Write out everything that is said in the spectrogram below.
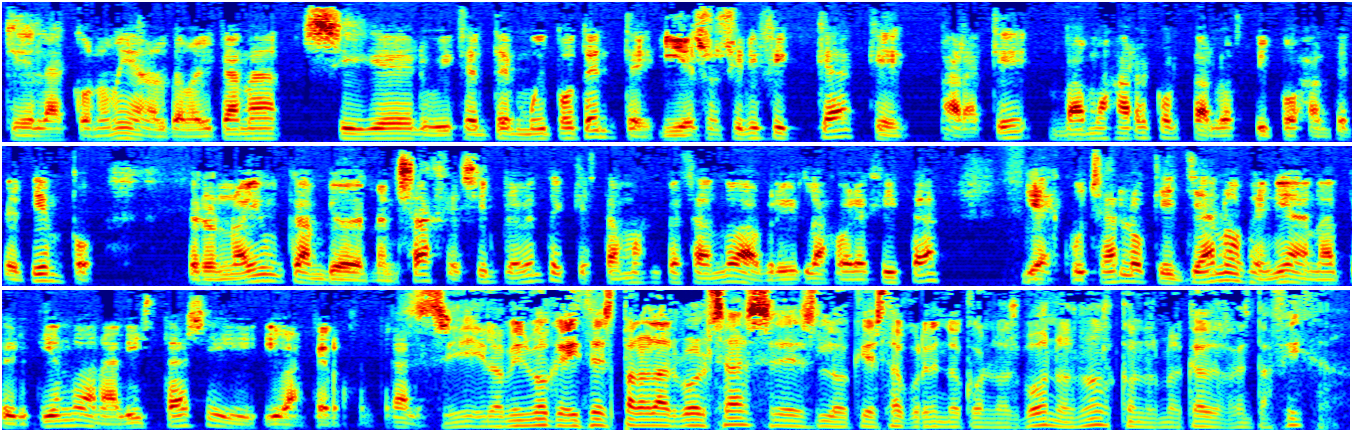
que la economía norteamericana sigue, Luis Vicente, muy potente. Y eso significa que, ¿para qué vamos a recortar los tipos antes de tiempo? Pero no hay un cambio de mensaje, simplemente que estamos empezando a abrir las orejitas y a escuchar lo que ya nos venían advirtiendo analistas y, y banqueros centrales. Sí, lo mismo que dices para las bolsas es lo que está ocurriendo con los bonos, ¿no? Con los mercados de renta fija.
